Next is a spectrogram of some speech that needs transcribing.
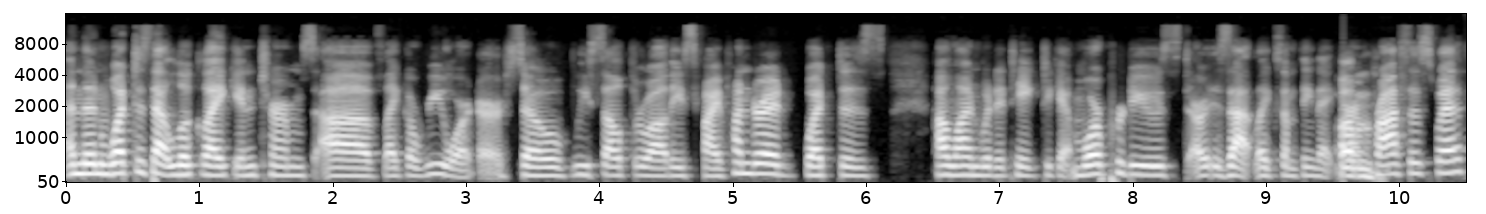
And then what does that look like in terms of like a reorder? So we sell through all these 500. What does how long would it take to get more produced or is that like something that you're um, in process with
